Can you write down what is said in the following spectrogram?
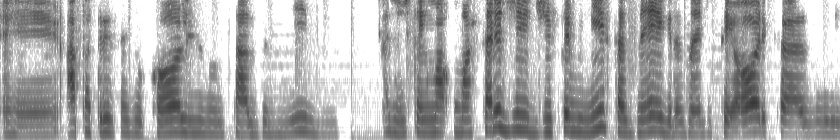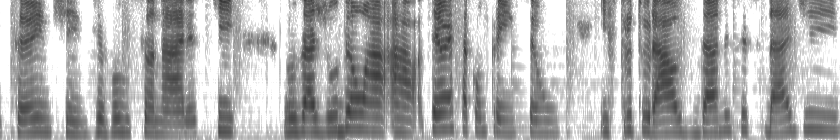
é, a Patrícia Hill Collins nos Estados Unidos. A gente tem uma, uma série de, de feministas negras, né, de teóricas, militantes, revolucionárias, que nos ajudam a, a ter essa compreensão estrutural da necessidade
